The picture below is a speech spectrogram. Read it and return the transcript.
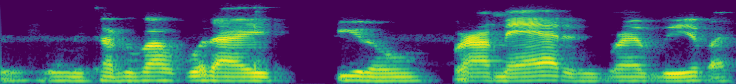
let me talk about what I you know, where I'm at and where I live. I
